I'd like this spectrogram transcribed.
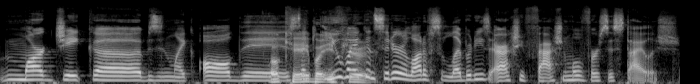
Marc Jacobs and like all this. Okay, Like, but you might consider a lot of celebrities are actually fashionable versus stylish.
